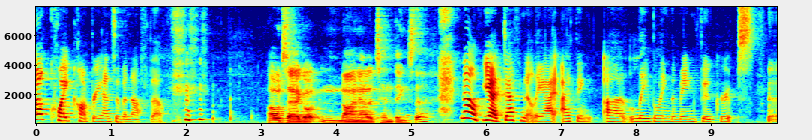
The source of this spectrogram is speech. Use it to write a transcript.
Not quite comprehensive enough, though. I would say I got nine out of ten things there. No, yeah, definitely. I, I think uh, labeling the main food groups. but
